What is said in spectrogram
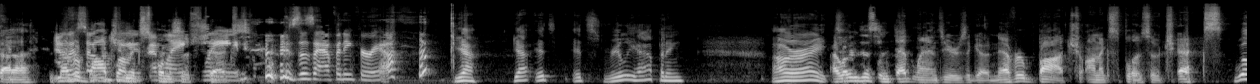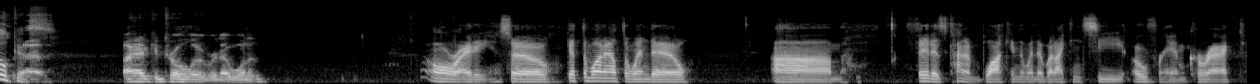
uh, never so botch on confused. I'm like, explosive checks. is this happening for real? yeah yeah it's it's really happening all right I learned this in Deadlands years ago. Never botch on explosive checks. wilkus I had control over it. I wanted. Alrighty, so get the one out the window. Um, Thid is kind of blocking the window, but I can see over him. Correct?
